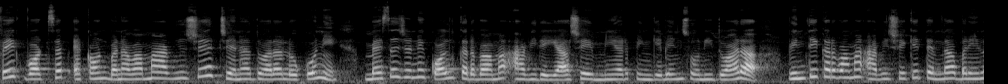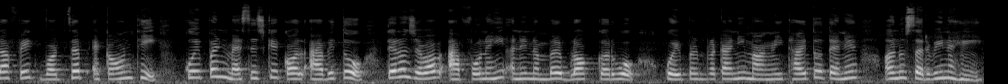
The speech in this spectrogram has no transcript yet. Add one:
ફેક વોટ્સએપ એકાઉન્ટ બનાવવામાં આવ્યું છે, જેના દ્વારા લોકોને મેસેજ અને કોલ કરવામાં આવી રહ્યા છે. મેયર પિંકીબેન સોની દ્વારા વિનંતી કરવામાં આવી છે કે તેમના બનેલા ફેક વોટ્સએપ એકાઉન્ટથી કોઈપણ મેસેજ કે કોલ આવે તો તેનો જવાબ આપવો નહીં અને નંબર બ્લોક કરવો. કોઈપણ પ્રકારની માંગણી થાય તો તેને અનુસરવી નહીં.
